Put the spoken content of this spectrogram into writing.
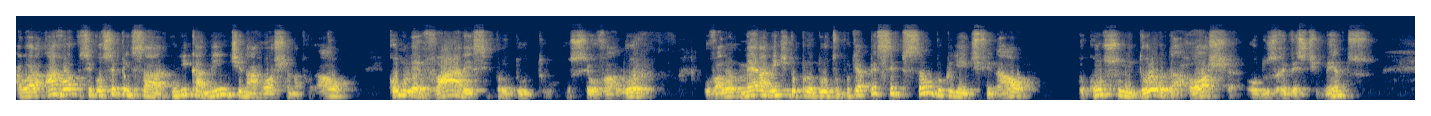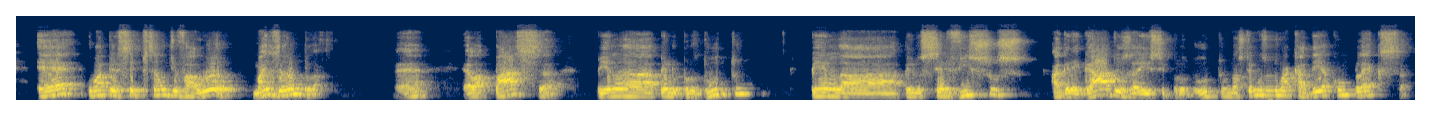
Agora, a, se você pensar unicamente na rocha natural, como levar esse produto, o seu valor, o valor meramente do produto, porque a percepção do cliente final, do consumidor da rocha ou dos revestimentos, é uma percepção de valor mais ampla. Né? Ela passa pela, pelo produto, pela, pelos serviços agregados a esse produto. Nós temos uma cadeia complexa,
